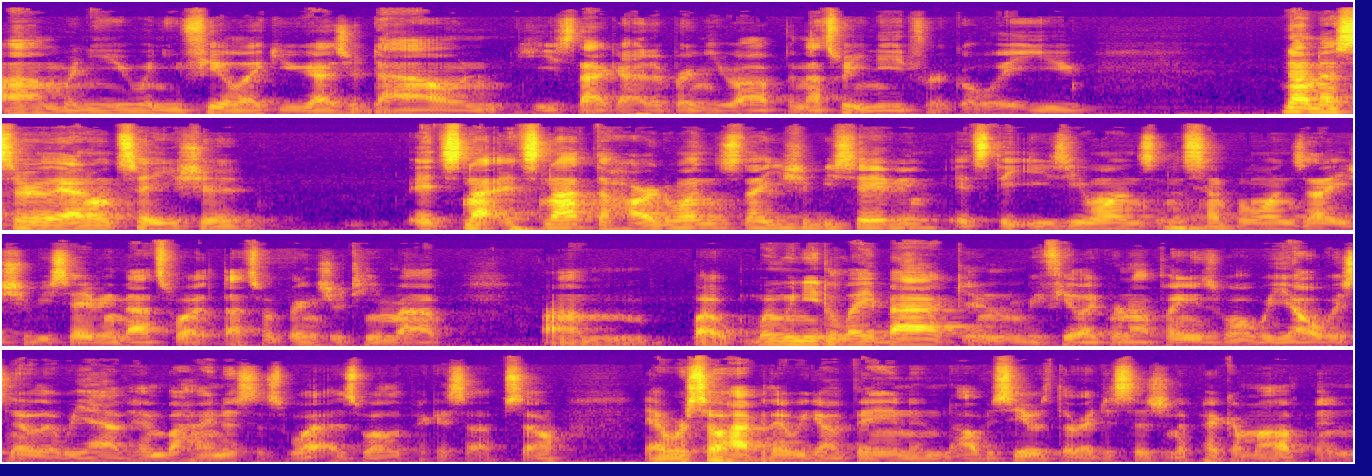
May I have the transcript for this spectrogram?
Um, when you when you feel like you guys are down, he's that guy to bring you up, and that's what you need for a goalie. You not necessarily. I don't say you should it's not it's not the hard ones that you should be saving it's the easy ones and the simple ones that you should be saving that's what that's what brings your team up um, but when we need to lay back and we feel like we're not playing as well we always know that we have him behind us as well as well to pick us up so yeah we're so happy that we got Vane and obviously it was the right decision to pick him up and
